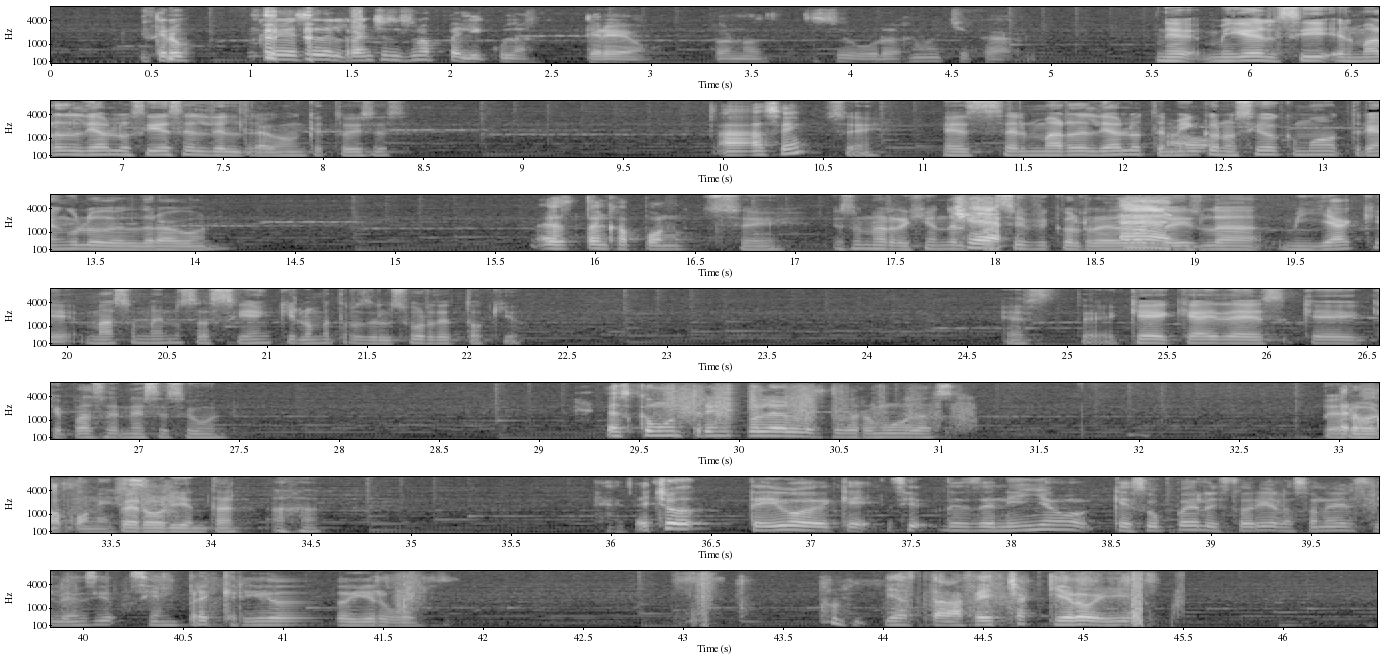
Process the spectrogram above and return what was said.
creo que ese del rancho se hizo una película, creo. Pero no estoy seguro, déjame checar. Eh, Miguel, sí, el mar del diablo sí es el del dragón que tú dices. Ah, sí. Sí, es el mar del diablo, también Ah. conocido como Triángulo del Dragón. Está en Japón. Sí, es una región del Pacífico alrededor eh. de isla Miyake, más o menos a 100 kilómetros del sur de Tokio. Este, ¿qué, qué hay de ese? ¿Qué, qué pasa en ese según? Es como un triángulo de las Bermudas. Pero japonés. Pero oriental, ajá. De hecho, te digo de que si- desde niño que supe de la historia de la zona del silencio, siempre he querido ir, güey. Y hasta la fecha quiero ir.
